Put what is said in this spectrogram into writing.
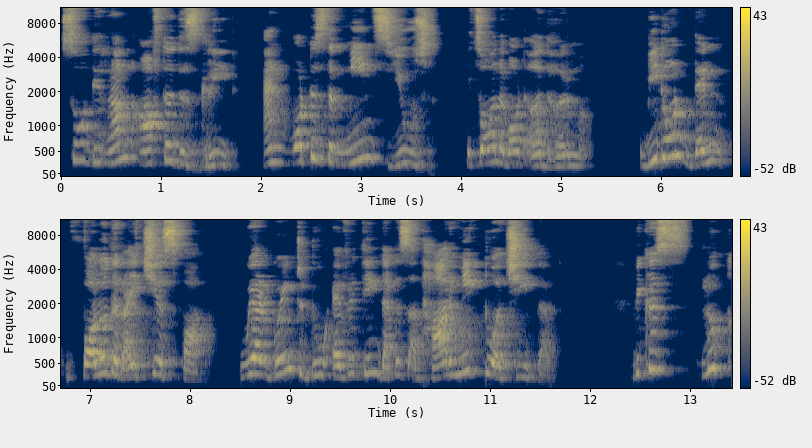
So they run after this greed. And what is the means used? It's all about adharma. We don't then follow the righteous path. We are going to do everything that is adharmic to achieve that. Because, look,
